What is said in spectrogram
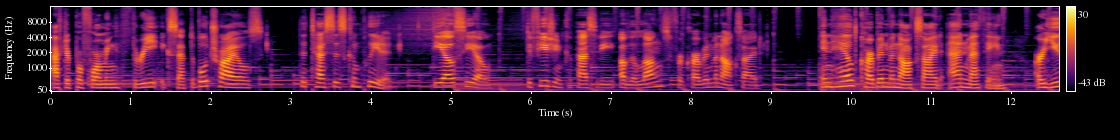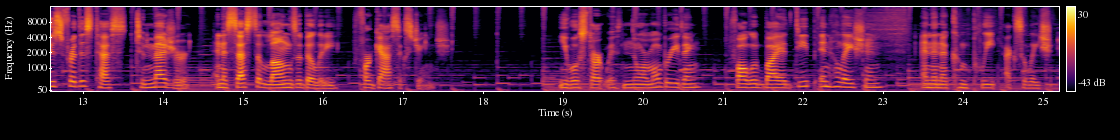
After performing three acceptable trials, the test is completed. DLCO, diffusion capacity of the lungs for carbon monoxide. Inhaled carbon monoxide and methane are used for this test to measure and assess the lung's ability for gas exchange. You will start with normal breathing, followed by a deep inhalation and then a complete exhalation.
